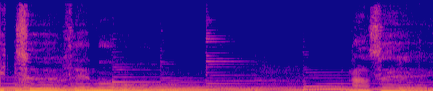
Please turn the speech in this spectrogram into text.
いつでもなぜ愛しい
